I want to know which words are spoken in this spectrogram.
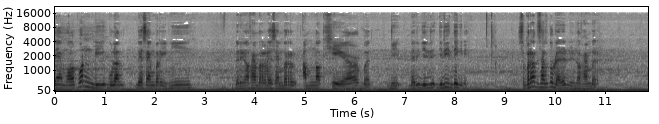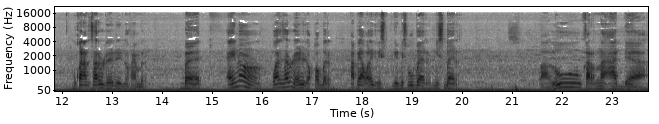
damn walaupun di bulan Desember ini dari November ke Desember I'm not here but di dari jadi jadi intinya gini sebenarnya Antisari tuh udah ada di November bukan Antasari udah ada dari November. But eh no, no, no. bukan Antasari udah ada dari Oktober. Tapi awalnya Gris, Grimis bubar misbar lalu karena ada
